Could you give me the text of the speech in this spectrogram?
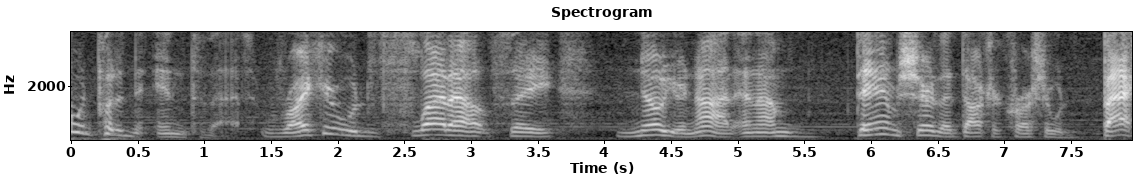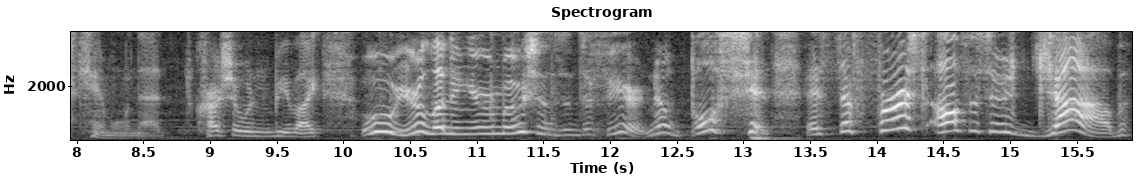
would put an end to that. Riker would flat out say, No, you're not. And I'm damn sure that Dr. Crusher would back him on that. Crusher wouldn't be like, Ooh, you're letting your emotions interfere. No, bullshit. It's the first officer's job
